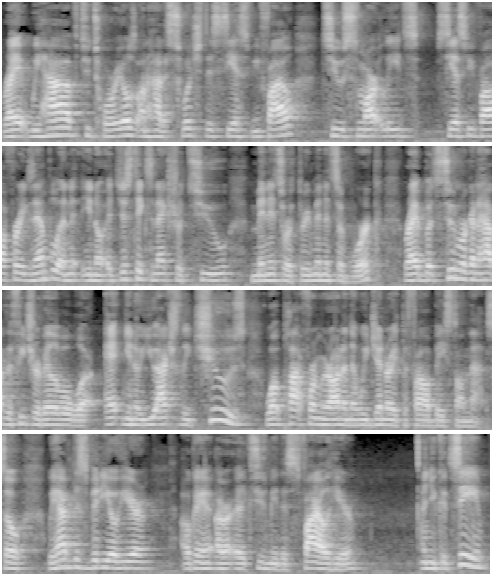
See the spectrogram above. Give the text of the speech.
right, we have tutorials on how to switch this CSV file to SmartLead's CSV file, for example, and you know it just takes an extra two minutes or three minutes of work, right? But soon we're going to have the feature available where eh, you know you actually choose what platform you're on, and then we generate the file based on that. So we have this video here, okay, or excuse me, this file here, and you could see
